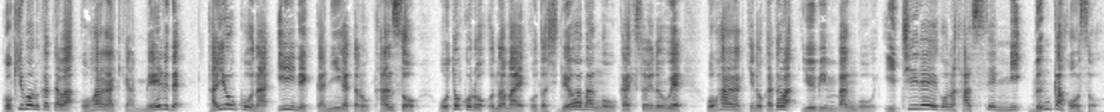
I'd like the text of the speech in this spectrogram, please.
ご希望の方は、おはがきかメールで、火曜コーナー、いいねっか新潟の感想、おところ、お名前、お年、電話番号を書き添えの上、おはがきの方は、郵便番号105-8000に文化放送、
